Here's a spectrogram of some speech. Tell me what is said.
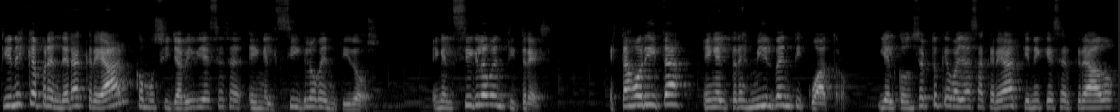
Tienes que aprender a crear como si ya vivieses en el siglo 22 en el siglo 23. Estás ahorita en el 3024 y el concepto que vayas a crear tiene que ser creado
